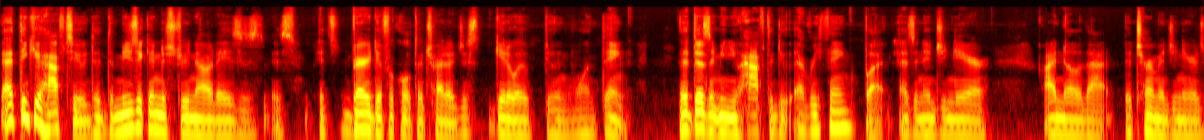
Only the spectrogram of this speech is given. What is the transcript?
I think you have to. The, the music industry nowadays is, is it's very difficult to try to just get away with doing one thing. That doesn't mean you have to do everything, but as an engineer, I know that the term engineer is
